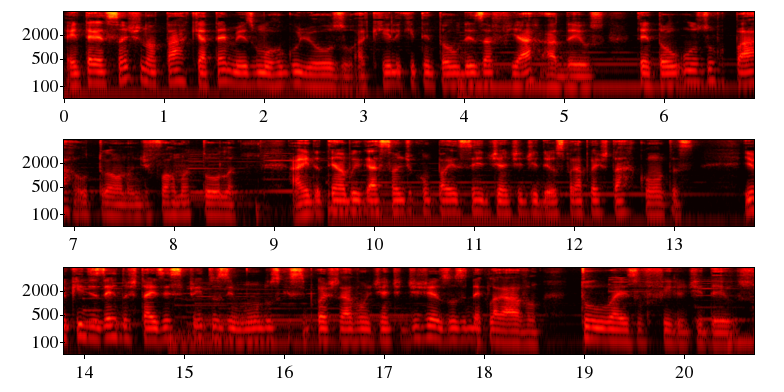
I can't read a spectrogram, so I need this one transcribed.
É interessante notar que até mesmo orgulhoso, aquele que tentou desafiar a Deus, tentou usurpar o trono de forma tola, ainda tem a obrigação de comparecer diante de Deus para prestar contas. E o que dizer dos tais espíritos imundos que se prostravam diante de Jesus e declaravam: Tu és o Filho de Deus.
